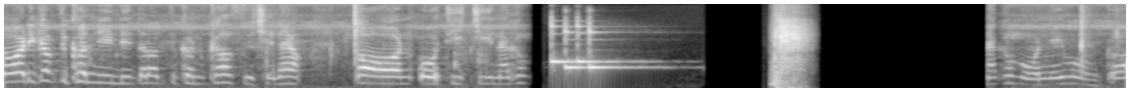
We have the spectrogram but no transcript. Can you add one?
สวัสดีครับทุกคนยินดีต้อนรับทุกคนเข้าสู่ช anel ก่อน OTG นะครับนะครับผมวันนี้ผมก็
